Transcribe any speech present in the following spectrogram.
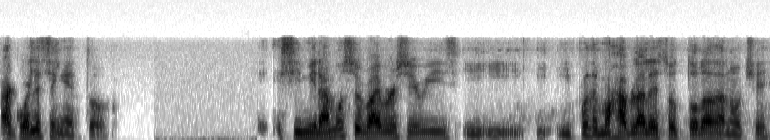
acuérdense en esto. Si miramos Survivor Series y, y- y podemos hablar de eso toda la noche,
